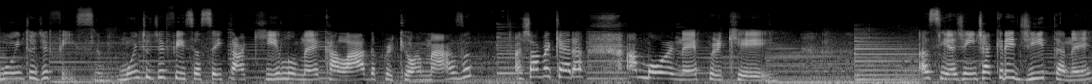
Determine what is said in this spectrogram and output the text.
Muito difícil, muito difícil aceitar aquilo, né, calada, porque eu amava. Achava que era amor, né, porque assim, a gente acredita, né?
